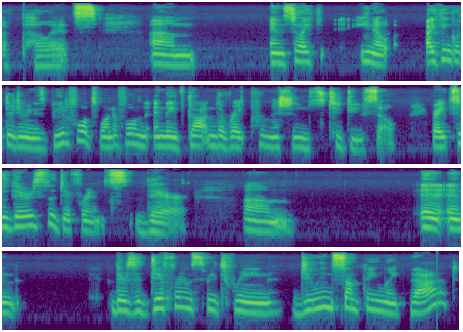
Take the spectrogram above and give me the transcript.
of poets. Um, and so I, th- you know, I think what they're doing is beautiful. It's wonderful, and, and they've gotten the right permissions to do so, right? So there's the difference there, um, and, and there's a difference between doing something like that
